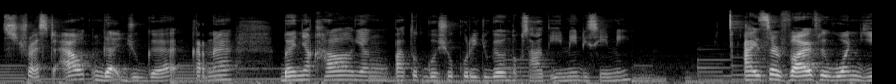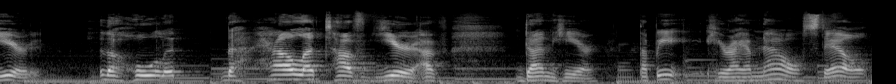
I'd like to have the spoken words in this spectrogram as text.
stressed out enggak juga. Karena banyak hal yang patut gue syukuri juga untuk saat ini di sini. I survived one year, the whole the hella tough year I've done here. Tapi here I am now, still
